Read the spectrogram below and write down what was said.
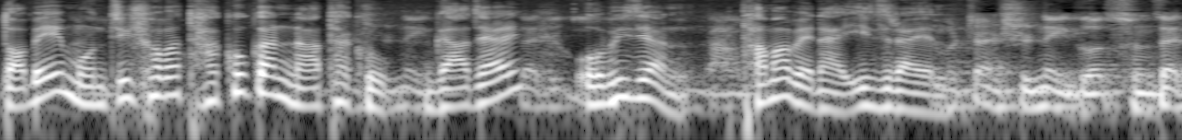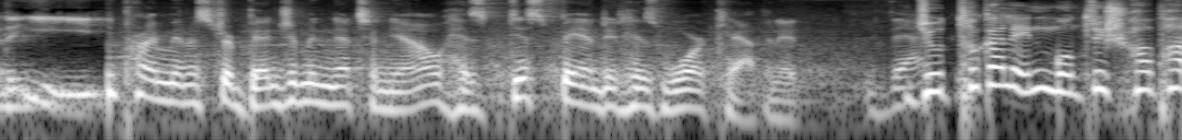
তবে মন্ত্রিসভা থাকুক আর না থাকুক গাজায় অভিযান থামাবে না Israel. Prime Minister Benjamin Netanyahu has disbanded his war cabinet. যুদ্ধকালীন মন্ত্রিসভা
